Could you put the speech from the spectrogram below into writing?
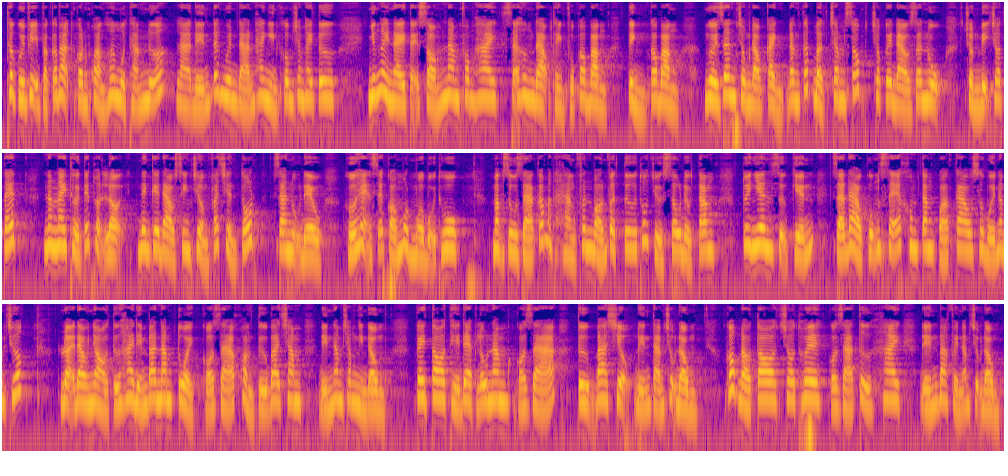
Thưa quý vị và các bạn, còn khoảng hơn một tháng nữa là đến Tết Nguyên đán 2024. Những ngày này tại xóm Nam Phong 2, xã Hưng Đạo, thành phố Cao Bằng, tỉnh Cao Bằng, người dân trồng đào cảnh đang tất bật chăm sóc cho cây đào ra nụ, chuẩn bị cho Tết. Năm nay thời tiết thuận lợi nên cây đào sinh trưởng phát triển tốt, ra nụ đều, hứa hẹn sẽ có một mùa bội thu. Mặc dù giá các mặt hàng phân bón vật tư thuốc trừ sâu đều tăng, tuy nhiên dự kiến giá đào cũng sẽ không tăng quá cao so với năm trước. Loại đào nhỏ từ 2 đến 3 năm tuổi có giá khoảng từ 300 đến 500 nghìn đồng. Cây to thế đẹp lâu năm có giá từ 3 triệu đến 8 triệu đồng. Gốc đào to cho thuê có giá từ 2 đến 3,5 triệu đồng.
